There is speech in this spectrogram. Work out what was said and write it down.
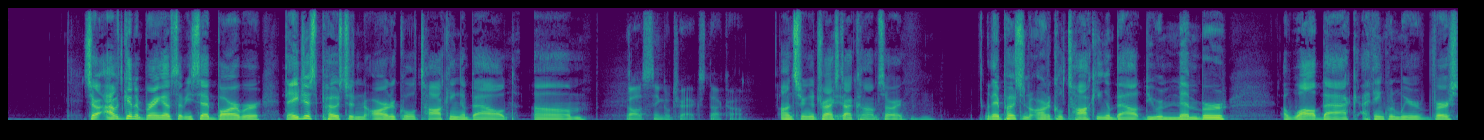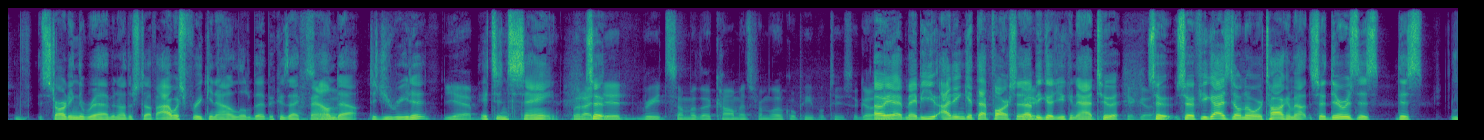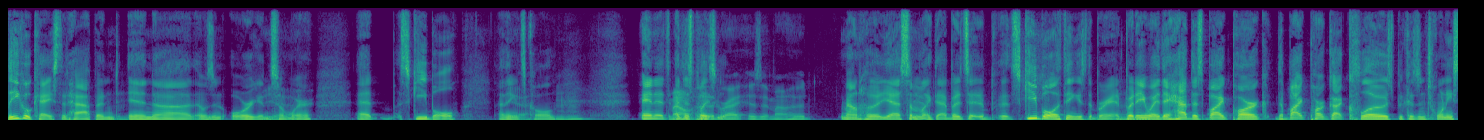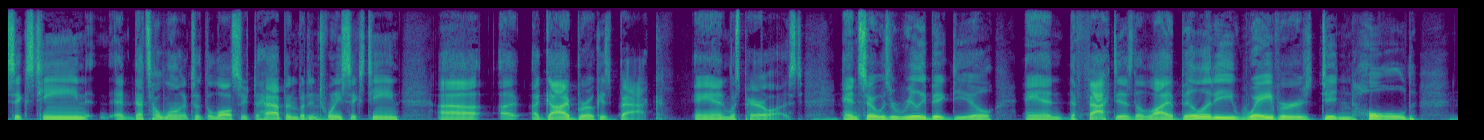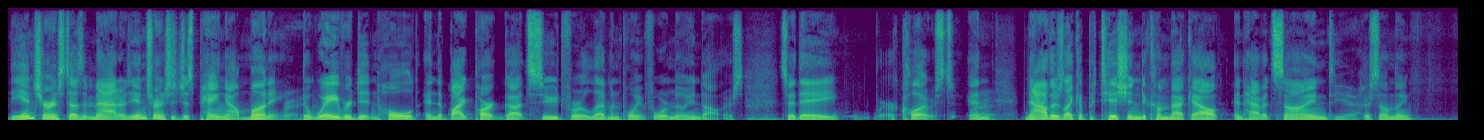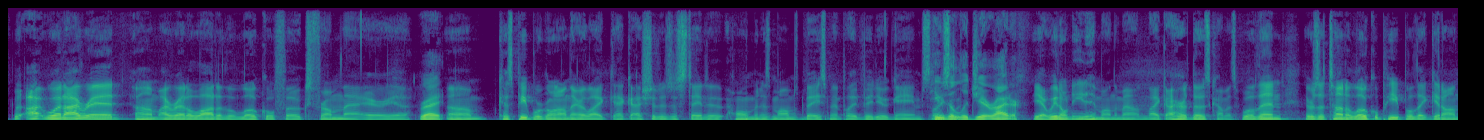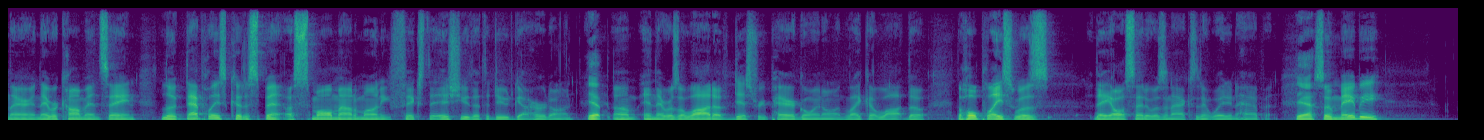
so I was going to bring up something. You said Barber. They just posted an article talking about um, Oh, singletracks.com. on singletracks.com. Sorry. Mm-hmm. They posted an article talking about. Do you remember a while back? I think when we were starting the Reb and other stuff, I was freaking out a little bit because I, found out. Did you read it? Yeah, It's insane. but So- I did read some of the comments from local people too. So go. Oh ahead. yeah, maybe you. I didn't get that far, so that'd be good. You can add to it. Yeah, so, so if you guys don't know what we're talking about, so there was this this legal case that happened Mm-hmm. in uh, that was in Oregon somewhere at Ski Bowl, I think it's Yeah. called, Mhm. and it's Mount at this place Hood, right? Is it Mount Hood? Mount Hood, yeah, something like that. But it's, it's Ski Bowl, I think, is the brand. But anyway, they had this bike park. The bike park got closed because in 2016, and that's how long it took the lawsuit to happen. But in 2016, uh, a, a guy broke his back and was paralyzed, and so it was a really big deal. And the fact is, the liability waivers didn't hold. The insurance doesn't matter. The insurance is just paying out money. Right. The waiver didn't hold, and the bike park got sued for eleven point four million dollars. Mm-hmm. So they are closed, and Right. now there's like a petition to come back out and have it signed, Yeah. or something. I, what I read, um, I read a lot of the local folks from that area, Right. Because people were going on there like that guy should have just stayed at home in his mom's basement, played video games. he was a legit rider. yeah, we don't need him on the mountain. Like I heard those comments. Well, then there was a ton of local people that get on there and they were commenting saying, "Look, that place could have spent a small amount of money fixed the issue that the dude got hurt on." Yep. Um, and there was a lot of disrepair going on. Like a lot the the whole place was. They all said it was an accident waiting to happen. Yeah. So maybe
